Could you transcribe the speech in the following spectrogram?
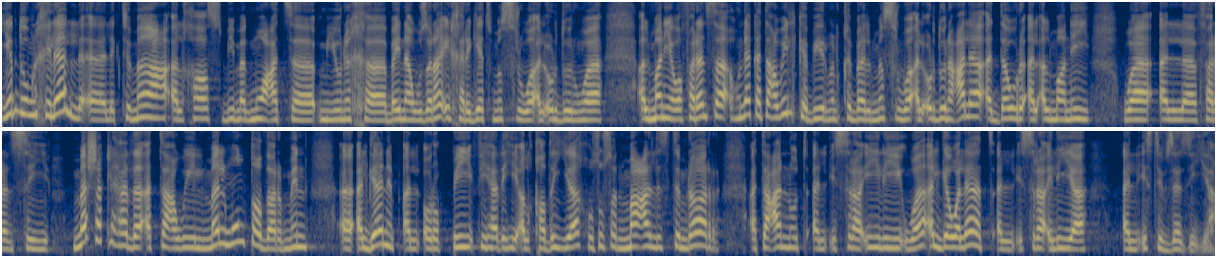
يبدو من خلال الاجتماع الخاص بمجموعة ميونخ بين وزراء خارجية مصر والأردن وألمانيا وفرنسا هناك تعويل كبير من قبل مصر والأردن على الدور الألماني والفرنسي. ما شكل هذا التعويل؟ ما المنتظر من الجانب الأوروبي في هذه القضية خصوصا مع الاستمرار التعنت الإسرائيلي والجولات الإسرائيلية الاستفزازية؟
